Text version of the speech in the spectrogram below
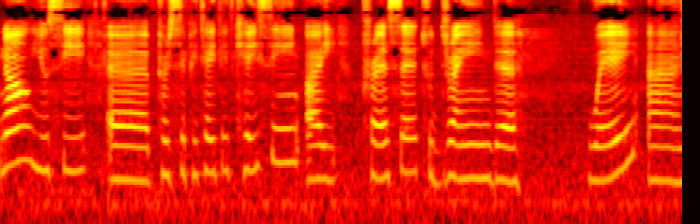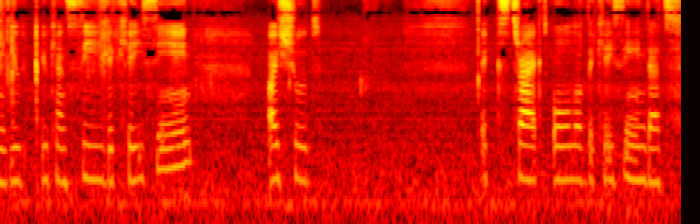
now you see precipitated casein. I press it to drain the whey and you you can see the casein. I should extract all of the casein that's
